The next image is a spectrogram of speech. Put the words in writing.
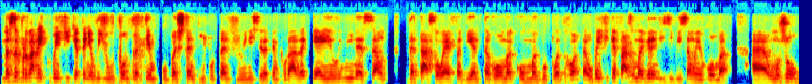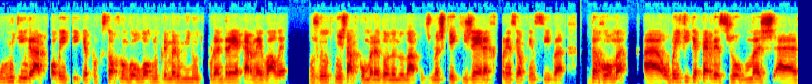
mas a verdade é que o Benfica tem ali um contratempo bastante importante no início da temporada, que é a eliminação da Taça UEFA diante da Roma com uma dupla derrota. O Benfica faz uma grande exibição em Roma, uh, um jogo muito ingrato para o Benfica, porque sofre um gol logo no primeiro minuto por Andrea Carnevale, um jogador que tinha estado com Maradona no Nápoles, mas que aqui já era referência ofensiva da Roma. Uh, o Benfica perde esse jogo, mas uh,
